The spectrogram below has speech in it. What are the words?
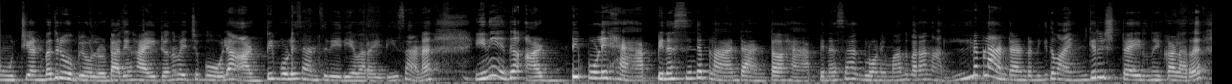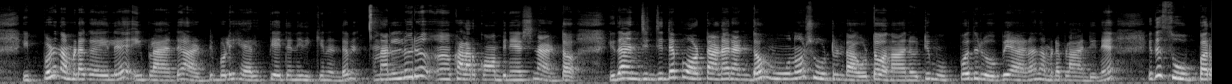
നൂറ്റി എൺപത് രൂപയുള്ളൂ കേട്ടോ അധികം ഹൈറ്റ് ഒന്നും വെച്ച് പോകില്ല അടിപൊളി സാൻസിവേരിയ വെറൈറ്റീസ് ആണ്. ഇനി ഇത് അടിപൊളി ഹാപ്പിനെസ്സിന്റെ പ്ലാന്റ് ആണ് കേട്ടോ ഹാപ്പിനെസ് അഗ്ലോണിമ എന്ന് പറയാൻ നല്ല പ്ലാന്റ് ആണ് എനിക്കിത് ഭയങ്കര ഇഷ്ടമായിരുന്നു ഈ കളറ് ഇപ്പോഴും നമ്മുടെ കയ്യിൽ ഈ പ്ലാന്റ് അടിപൊളി ഹെൽത്തി ആയിട്ട് തന്നെ ഇരിക്കുന്നുണ്ട്. നല്ലൊരു കളർ കോമ്പിനേഷൻ ആണ് കേട്ടോ ഇത് അഞ്ചിഞ്ചിന്റെ പോട്ടാണ്. രണ്ടോ മൂന്നോ ഷൂട്ട് ഉണ്ടാവും കേട്ടോ നാനൂറ്റി മുപ്പത് രൂപയാണ് നമ്മുടെ പ്ലാന്റിന്. ഇത് സൂപ്പർ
